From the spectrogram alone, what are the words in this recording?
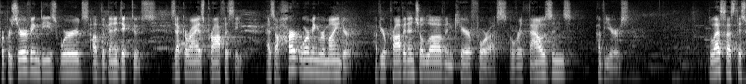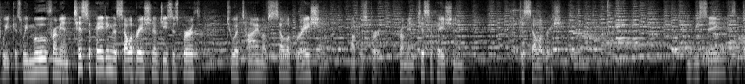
for preserving these words of the Benedictus, Zechariah's prophecy as a heartwarming reminder of your providential love and care for us over thousands of years. Bless us this week as we move from anticipating the celebration of Jesus' birth to a time of celebration of his birth, from anticipation to celebration. And we sing as he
